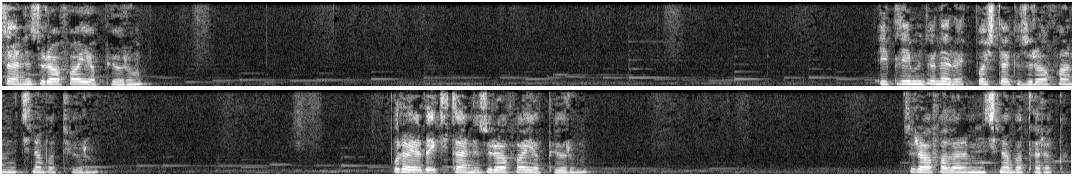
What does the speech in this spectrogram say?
Üç tane zürafa yapıyorum. İpliğimi dönerek baştaki zürafanın içine batıyorum. Buraya da iki tane zürafa yapıyorum. Zürafalarımın içine batarak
